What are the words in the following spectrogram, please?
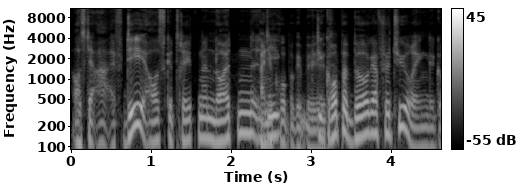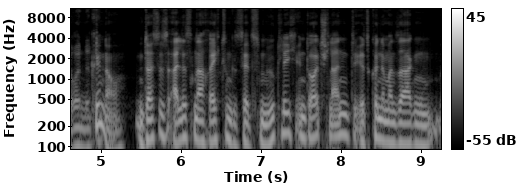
aus der AfD ausgetretenen Leuten eine die, Gruppe gebildet. die Gruppe Bürger für Thüringen gegründet. Genau. Und das ist alles nach Recht und Gesetz möglich in Deutschland. Jetzt könnte man sagen,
